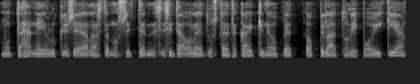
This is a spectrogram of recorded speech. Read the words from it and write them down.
mutta hän ei ollut kyseenalaistanut sitten sitä oletusta, että kaikki ne oppilaat oli poikia,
